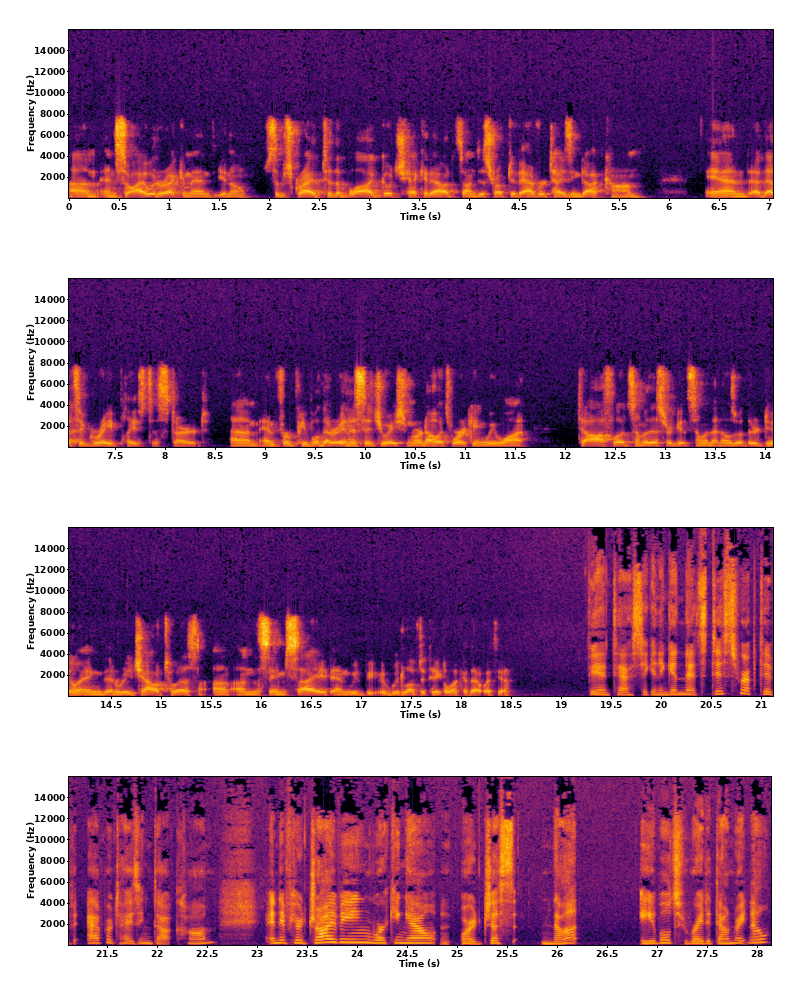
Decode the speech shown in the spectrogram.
Um, and so I would recommend, you know, subscribe to the blog, go check it out. It's on disruptiveadvertising.com. And uh, that's a great place to start. Um, and for people that are in a situation where no, it's working, we want to offload some of this or get someone that knows what they're doing, then reach out to us on, on the same site, and we'd be, we'd love to take a look at that with you. Fantastic. And again, that's disruptiveadvertising.com. And if you're driving, working out, or just not able to write it down right now,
